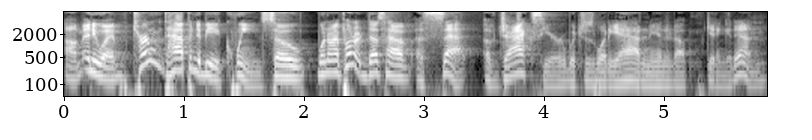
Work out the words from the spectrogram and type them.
um, anyway, turn happened to be a queen. So when my opponent does have a set of jacks here, which is what he had, and he ended up getting it in.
